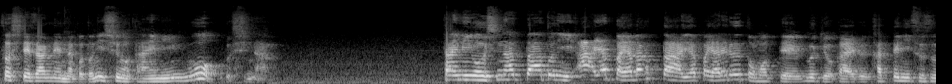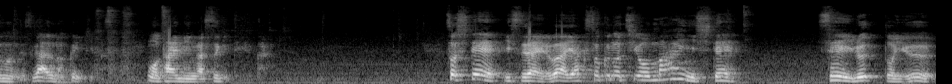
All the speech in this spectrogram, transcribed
そして残念なことに主のタイミングを失う。タイミングを失った後にああやっぱやばかったやっぱやれると思って向きを変える勝手に進むんですがうまくいきます。もうタイミングが過ぎているから。そしてイスラエルは約束の地を前にしてセイルという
